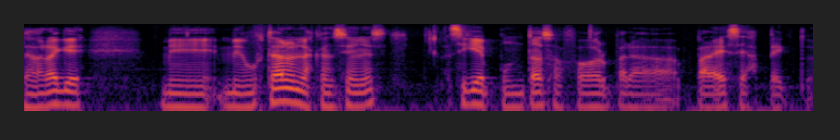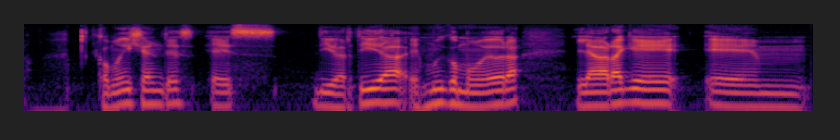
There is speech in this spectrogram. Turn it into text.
La verdad que me, gustaron las canciones. Así que puntazo a favor para, para ese aspecto. Como dije antes, es divertida, es muy conmovedora. La verdad que em,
